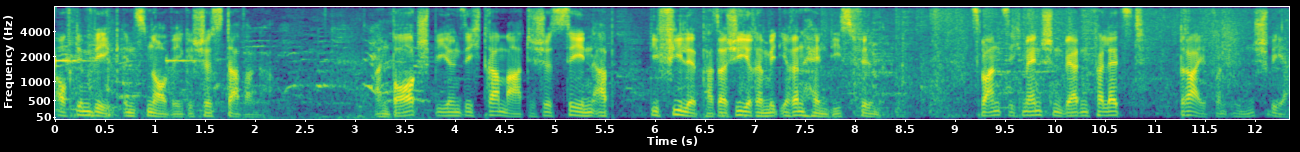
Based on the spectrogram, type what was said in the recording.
auf dem Weg ins norwegische Stavanger. An Bord spielen sich dramatische Szenen ab, die viele Passagiere mit ihren Handys filmen. 20 Menschen werden verletzt, drei von ihnen schwer.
